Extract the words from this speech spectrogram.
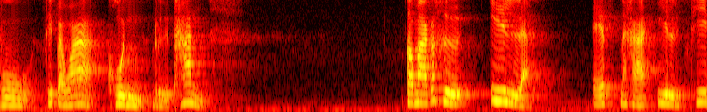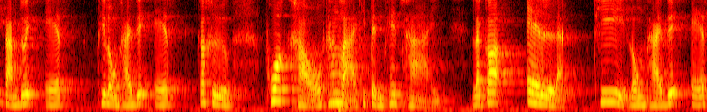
วูที่แปลว่า คุณหรือท่าน ต่อมาก็คือ il s นะคะ il ที่ตามด้วย s ที่ลงท้ายด้วย s ก็คือพวกเขาทั้งหลายที่เป็นเพศชาย แล้วก็ l ที่ลงท้ายด้วย s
